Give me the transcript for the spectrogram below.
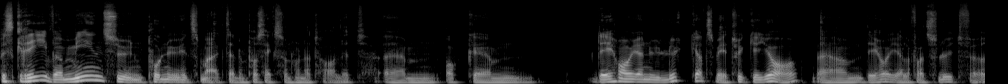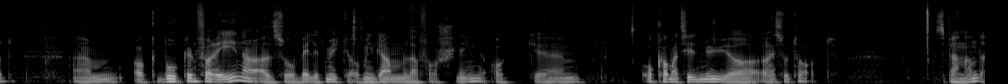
beskriva min syn på nyhetsmarknaden på 1600-talet. Um, och um, det har jag nu lyckats med, tycker jag. Um, det har jag i alla fall slutfört. Um, och boken förenar alltså väldigt mycket av min gamla forskning och, um, och kommer till nya resultat. Spännande.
